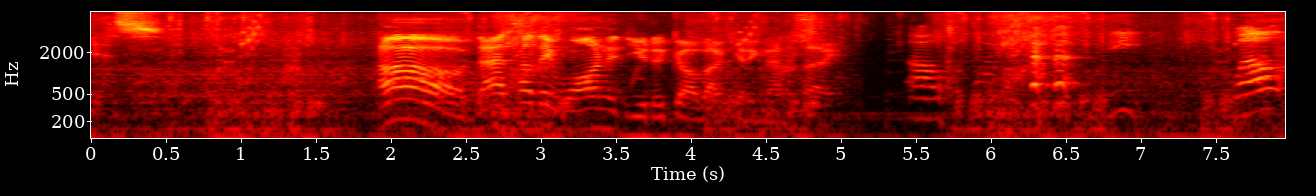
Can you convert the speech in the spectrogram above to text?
Yes. Oh, that's how they wanted you to go about getting that thing. Oh. Well.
